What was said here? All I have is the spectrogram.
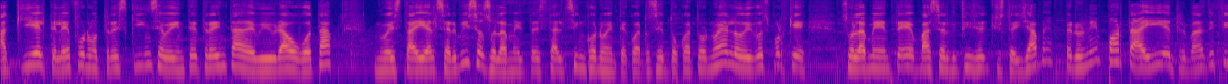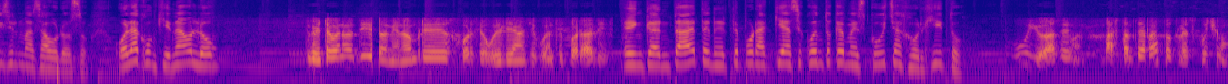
aquí el teléfono 315-2030 de Vibra Bogotá no está ahí al servicio, solamente está el 594-1049. Lo digo es porque solamente va a ser difícil que usted llame, pero no importa, ahí entre más difícil, más sabroso. Hola, ¿con quién hablo? Buenos días. Mi nombre es Jorge William Cifuentes Morales. Encantada de tenerte por aquí. ¿Hace cuánto que me escuchas, Jorgito? Uy, yo hace bastante rato que la escucho.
